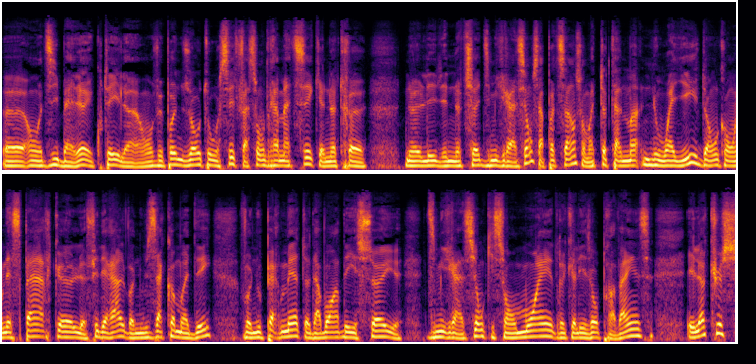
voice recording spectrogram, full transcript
on dit, ben là, écoutez, là, on veut pas nous autres hausser de façon dramatique notre, notre seuil d'immigration. Ça n'a pas de sens. On va être totalement noyé. Donc, on espère que le fédéral va nous accommoder, va nous permettre d'avoir des seuils d'immigration qui sont moindres que les autres provinces. Et là, Chris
